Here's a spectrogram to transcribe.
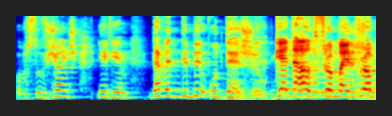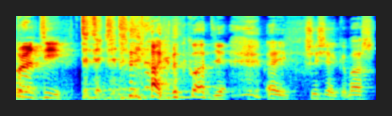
Po prostu wziąć, nie wiem, nawet gdyby uderzył. Get out from my uderzył. property! tak, dokładnie. Ej, Krzysiek, masz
